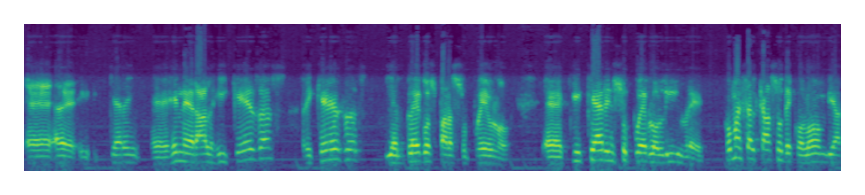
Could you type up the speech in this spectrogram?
eh, eh, quieren eh, generar riquezas, riquezas y empleos para su pueblo, eh, que quieren su pueblo libre, como es el caso de Colombia,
